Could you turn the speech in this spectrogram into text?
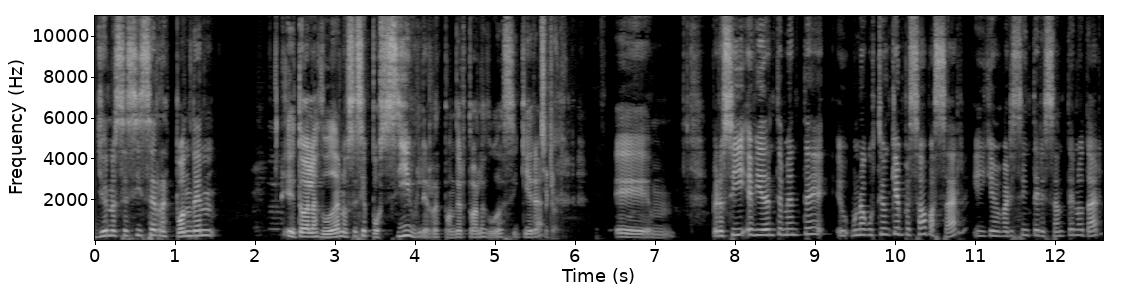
Yo no sé si se responden eh, todas las dudas, no sé si es posible responder todas las dudas siquiera. Sí, claro. Em, pero sí, evidentemente, eh, una cuestión que ha empezado a pasar y que me parece interesante notar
